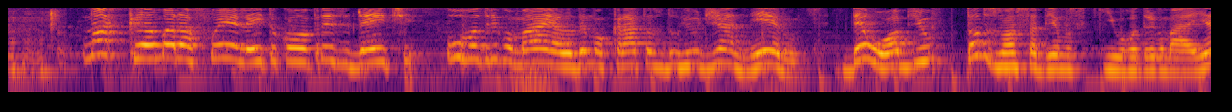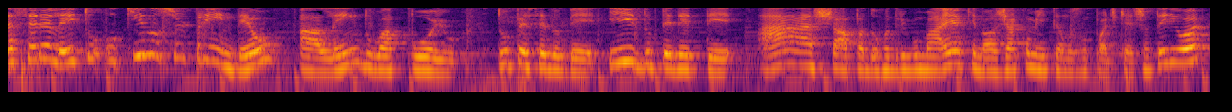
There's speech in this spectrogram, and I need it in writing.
na Câmara foi eleito como presidente o Rodrigo Maia, do Democratas do Rio de Janeiro. Deu óbvio, todos nós sabíamos que o Rodrigo Maia ia ser eleito. O que nos surpreendeu, além do apoio do PCdoB e do PDT à chapa do Rodrigo Maia, que nós já comentamos no podcast anterior,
